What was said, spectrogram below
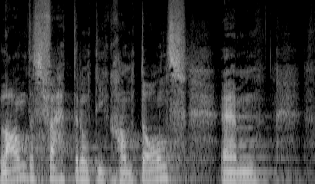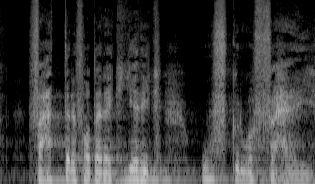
Landesväter und die Kantonsväter ähm, von der Regierung aufgerufen haben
